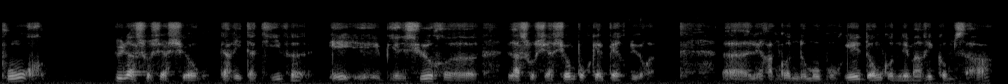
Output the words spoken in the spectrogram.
pour une association caritative et, et bien sûr euh, l'association pour qu'elle perdure. les rencontres de Maubourguet, donc, ont démarré comme ça,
